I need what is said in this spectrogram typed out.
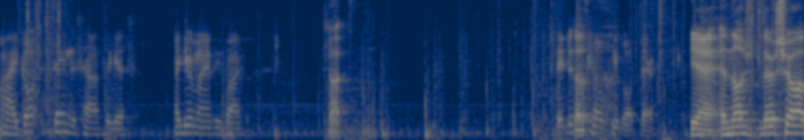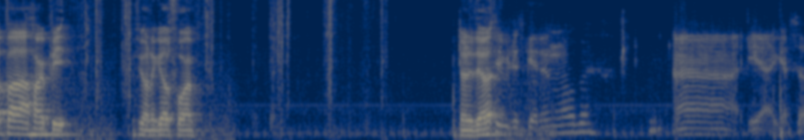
Alright, go stay in this house, I guess. I give you my MP5. Uh, They just Uh, kill people up there. yeah, and they'll they'll show up uh, heartbeat if you want to go for him. You want to do See, it? we just get in a little bit. Uh, yeah, I guess so.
